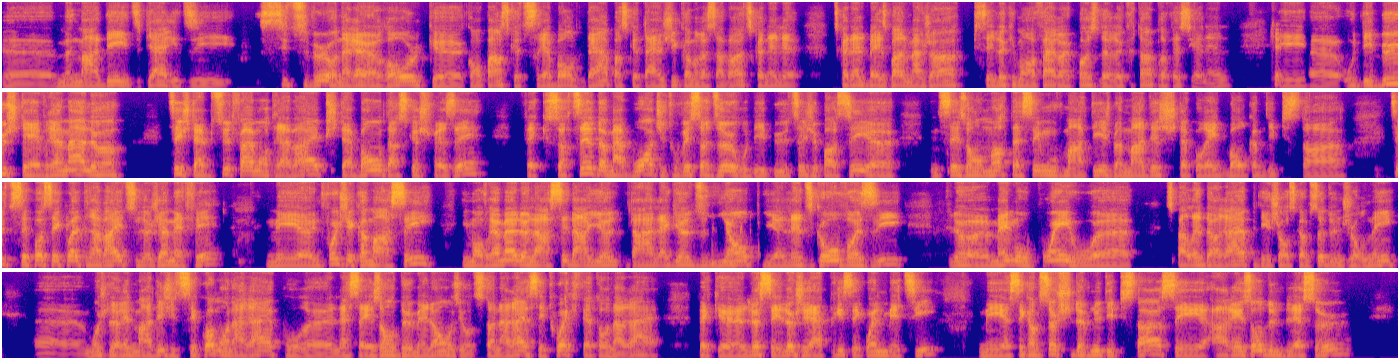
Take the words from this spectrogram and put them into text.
euh, me demander, il dit Pierre, il dit si tu veux, on aurait un rôle qu'on pense que tu serais bon dedans parce que tu as agi comme receveur, tu connais le, tu connais le baseball majeur, puis c'est là qu'ils m'ont offert un poste de recruteur professionnel. Et euh, au début, j'étais vraiment là, tu sais, j'étais habitué de faire mon travail, puis j'étais bon dans ce que je faisais. Fait que sortir de ma boîte, j'ai trouvé ça dur au début. Tu sais, j'ai passé euh, une saison morte assez mouvementée. Je me demandais si j'étais pour être bon comme dépisteur. Tu sais, tu sais pas c'est quoi le travail, tu l'as jamais fait. Mais euh, une fois que j'ai commencé, ils m'ont vraiment lancé dans, la gueule du lion, puis euh, let's go, vas-y. là, euh, même au point où euh, tu parlais d'horaire et des choses comme ça d'une journée, moi, je leur ai demandé, j'ai dit, c'est quoi mon horaire pour la saison 2011? Ils ont dit, ton horaire, c'est toi qui fais ton horaire. Fait que là, c'est là que j'ai appris c'est quoi le métier. Mais c'est comme ça que je suis devenu dépisteur. C'est en raison d'une blessure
